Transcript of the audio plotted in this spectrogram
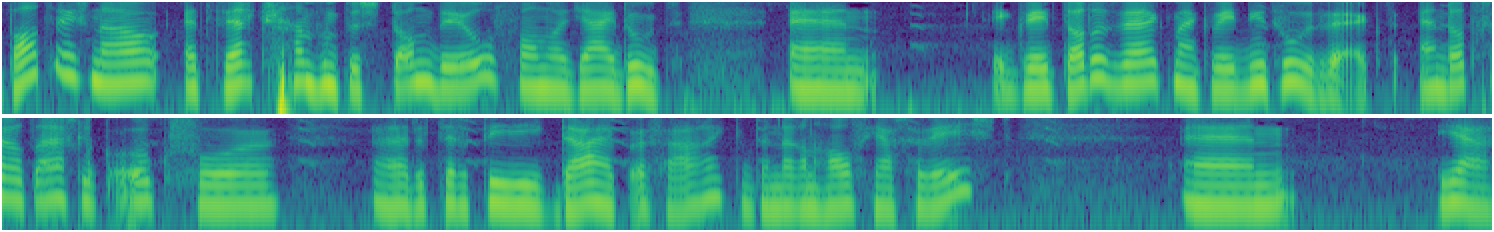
wat is nou het werkzame bestanddeel van wat jij doet? En ik weet dat het werkt, maar ik weet niet hoe het werkt. En dat geldt eigenlijk ook voor uh, de therapie die ik daar heb ervaren. Ik ben daar een half jaar geweest. En ja,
